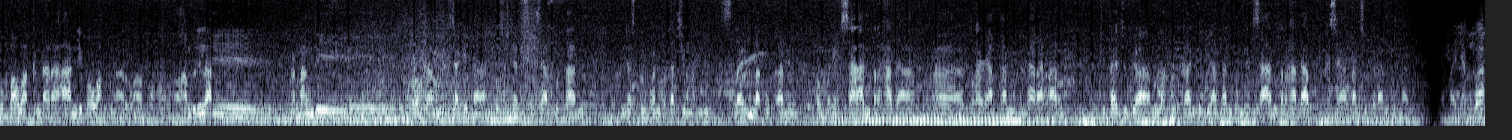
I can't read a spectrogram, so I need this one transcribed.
membawa kendaraan di bawah pengaruh alkohol. Alhamdulillah, di, memang di program kerja kita, khususnya di sisi angkutan, Dinas Perhubungan Kota Cimahi, selain melakukan pemeriksaan terhadap uh, kelayakan kendaraan, kita juga melakukan kegiatan pemeriksaan terhadap kesehatan supir angkutan. Banyak pak,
